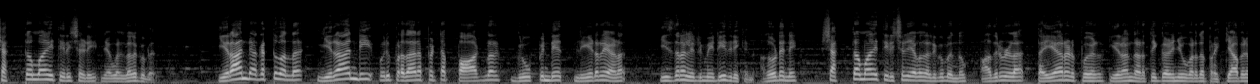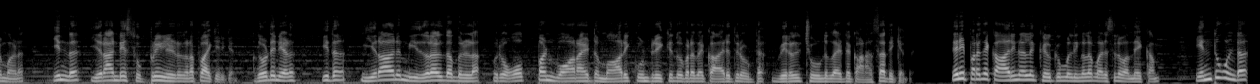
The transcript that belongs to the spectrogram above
ശക്തമായ തിരിച്ചടി ഞങ്ങൾ നൽകുന്നത്. ഇറാന്റെ അകത്ത് വന്ന് ഇറാന്റെ ഒരു പ്രധാനപ്പെട്ട പാർട്ണർ ഗ്രൂപ്പിന്റെ ലീഡറെയാണ് ഇസ്രായേൽ എലിമിനേറ്റ് ചെയ്തിരിക്കുന്നത് അതുകൊണ്ട് തന്നെ ശക്തമായ തിരിച്ചടി ഞങ്ങൾ നൽകുമെന്നും അതിനുള്ള തയ്യാറെടുപ്പുകൾ ഇറാൻ നടത്തിക്കഴിഞ്ഞു പറഞ്ഞ പ്രഖ്യാപനമാണ് ഇന്ന് ഇറാന്റെ സുപ്രീം ലീഡർ നടപ്പാക്കിയിരിക്കുന്നത്. അതുകൊണ്ട് തന്നെയാണ് ഇത് ഇറാനും ഇസ്രായേലും തമ്മിലുള്ള ഒരു ഓപ്പൺ വാറായിട്ട് മാറിക്കൊണ്ടിരിക്കുന്നു പറയുന്ന കാര്യത്തിലോട്ട് വിരൽ ചൂണ്ടുന്നതായിട്ട് കാണാൻ സാധിക്കുന്നത്. ഞാൻ ഈ പറഞ്ഞ കാര്യങ്ങളിൽ കേൾക്കുമ്പോൾ നിങ്ങളുടെ മനസ്സിൽ വന്നേക്കാം. എന്തുകൊണ്ട്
